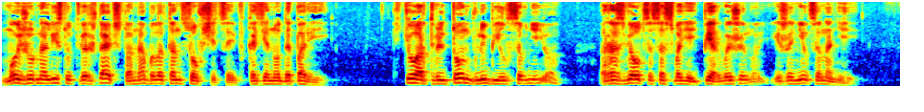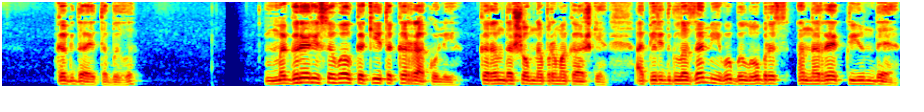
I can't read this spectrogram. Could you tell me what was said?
Мой журналист утверждает, что она была танцовщицей в казино де Пари. Стюарт Вильтон влюбился в нее, развелся со своей первой женой и женился на ней. Когда это было? Мегре рисовал какие-то каракули, карандашом на промокашке, а перед глазами его был образ Анаре Кюнде,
